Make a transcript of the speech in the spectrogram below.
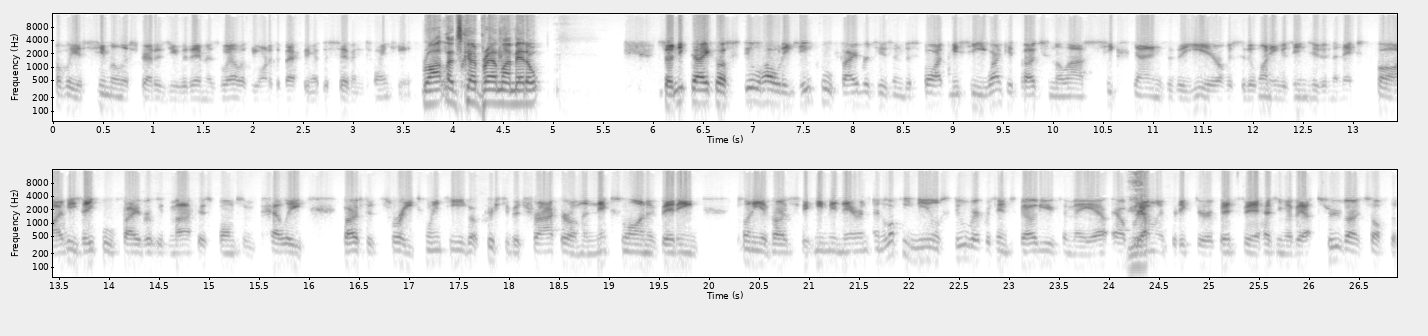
probably a similar strategy with them as well if you wanted to back them at the 720. Right, let's go Brownlow medal. So Nick Daicos still holding equal favouritism despite missing. He won't get votes in the last six games of the year. Obviously, the one he was injured in the next five. He's equal favourite with Marcus Bontempelli, both at 320. You've got Christian Petracca on the next line of betting. Plenty of votes for him in there. And, and Lachie Neale still represents value for me. Our, our Yep. Brownlow predictor at Betfair has him about two votes off the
